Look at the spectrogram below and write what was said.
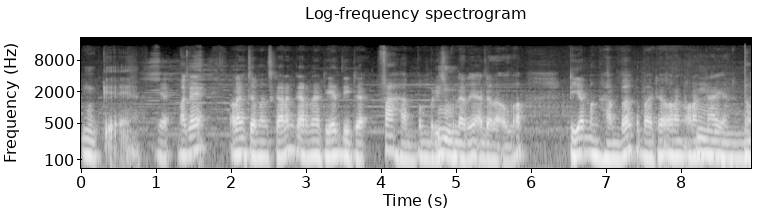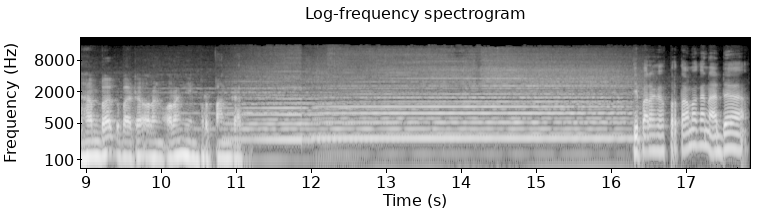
Oke. Ya, makanya orang zaman sekarang karena dia tidak faham pemberi Hmm. sebenarnya adalah Allah, dia menghamba kepada orang-orang Hmm. kaya, menghamba kepada orang-orang yang berpangkat. Di paragraf pertama kan ada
